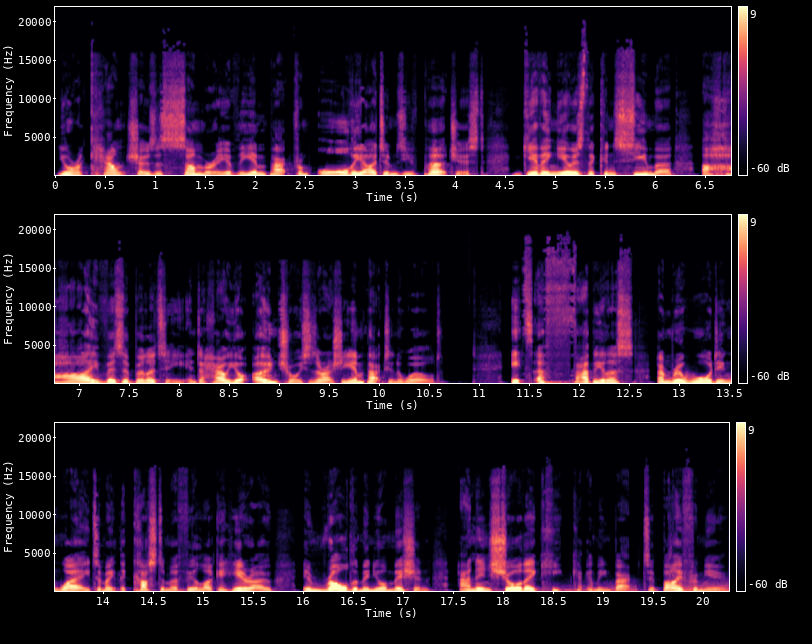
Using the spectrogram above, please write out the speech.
your account shows a summary of the impact from all the items you've purchased, giving you, as the consumer, a high visibility into how your own choices are actually impacting the world. It's a fabulous and rewarding way to make the customer feel like a hero, enroll them in your mission, and ensure they keep coming back to buy from you.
